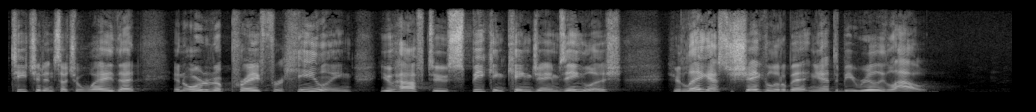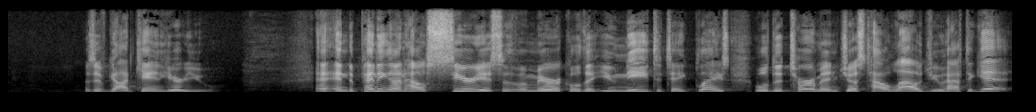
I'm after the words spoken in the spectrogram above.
teach it in such a way that in order to pray for healing, you have to speak in King James English. Your leg has to shake a little bit, and you have to be really loud, as if God can't hear you. And, depending on how serious of a miracle that you need to take place, will determine just how loud you have to get.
